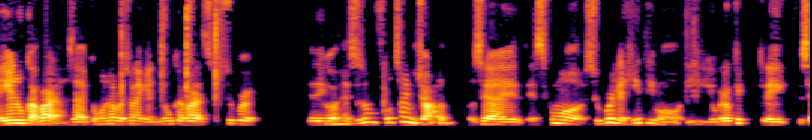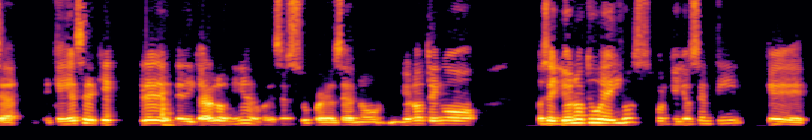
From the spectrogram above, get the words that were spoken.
ella nunca para, o sea, es como una persona que nunca para, es súper, yo digo, eso es un full-time job, o sea, es, como súper legítimo y yo creo que, o sea, que ella se quiere dedicar a los niños me parece súper, o sea, no, yo no tengo, o sea, yo no tuve hijos porque yo sentí que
